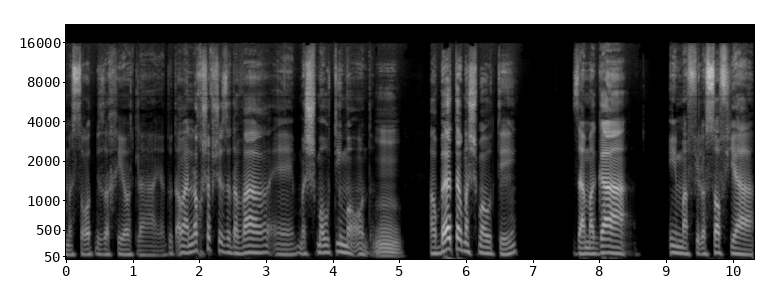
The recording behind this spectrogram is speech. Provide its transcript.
מסורות מזרחיות ליהדות, אבל אני לא חושב שזה דבר משמעותי מאוד. Mm, הרבה יותר משמעותי זה המגע עם הפילוסופיה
